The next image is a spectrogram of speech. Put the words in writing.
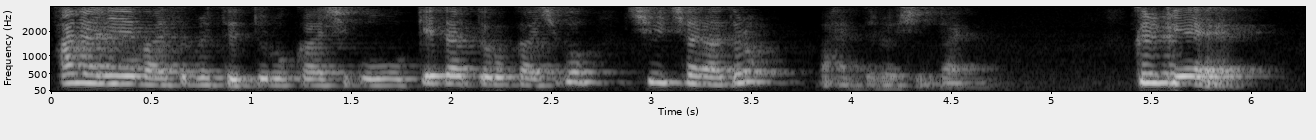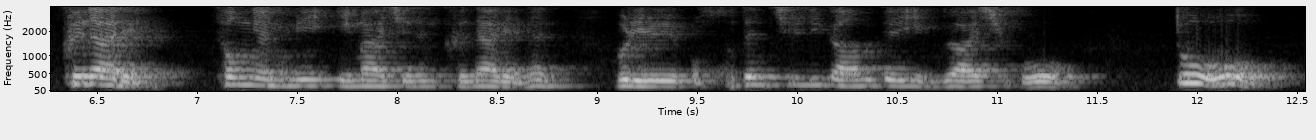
하나님의 말씀을 듣도록 하시고 깨닫도록 하시고 실천하도록 만들어 주신다. 그렇게 그날에 성령님이 임하시는 그날에는 우리를 모든 진리 가운데 인도하시고 또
